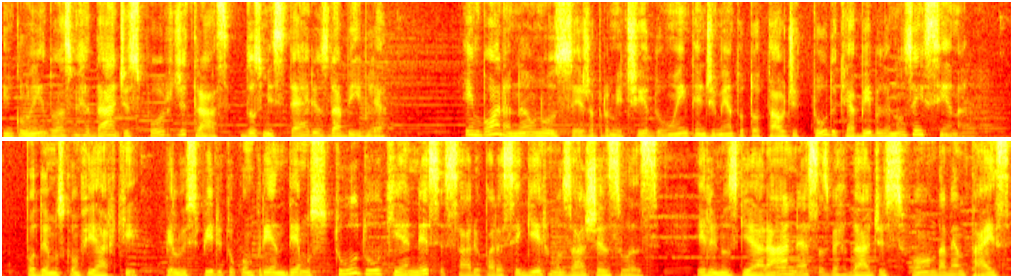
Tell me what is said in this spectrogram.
incluindo as verdades por detrás dos mistérios da Bíblia. Embora não nos seja prometido um entendimento total de tudo que a Bíblia nos ensina, podemos confiar que, pelo Espírito, compreendemos tudo o que é necessário para seguirmos a Jesus. Ele nos guiará nessas verdades fundamentais.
